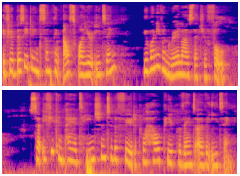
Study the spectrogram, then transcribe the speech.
If you're busy doing something else while you're eating, you won't even realize that you're full. So if you can pay attention to the food, it will help you prevent overeating.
